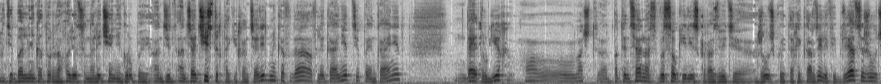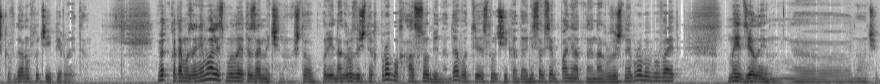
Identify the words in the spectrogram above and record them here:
эти больные, которые находятся на лечении группой анти, античистых таких антиаритмиков, да, флекаонит, типа энкаонит, да и других, значит, потенциально высокий риск развития желудочковой тахикардии или фибрилляции желудочков, в данном случае первое это. И вот, когда мы занимались, было это замечено, что при нагрузочных пробах особенно, да, вот те случаи, когда не совсем понятная нагрузочная проба бывает, мы делаем э, значит,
